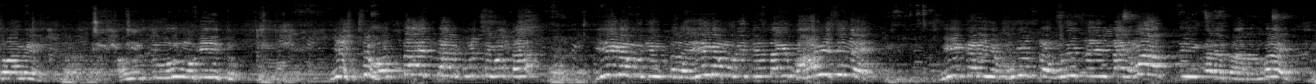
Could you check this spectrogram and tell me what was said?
ಸ್ವಾಮಿ, ಅಂತೂ ಮುಗಿಯಿತು. ಎಷ್ಟು ಹೊತ್ತಾಯ್ತು ನಾನು ಕುಳಿತು ಗೊತ್ತಾ? ಈಗ ಮುಗಿಯುತ್ತಲ್ಲ, ಈಗ ಮುಗಿಯುತ್ತೆ ಅಂತಾಗಿ ಭಾವಿಸಿದೆ. ಈ ಕಡೆಗೆ ಮುಗಿಯುತ್ತಾ ಮುಗಿಯುತ್ತಾ ಇದ್ದಾಗ ಮತ್ತೆ ಈ ಕಡೆ ಪ್ರಾರಂಭ ಆಯ್ತು.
